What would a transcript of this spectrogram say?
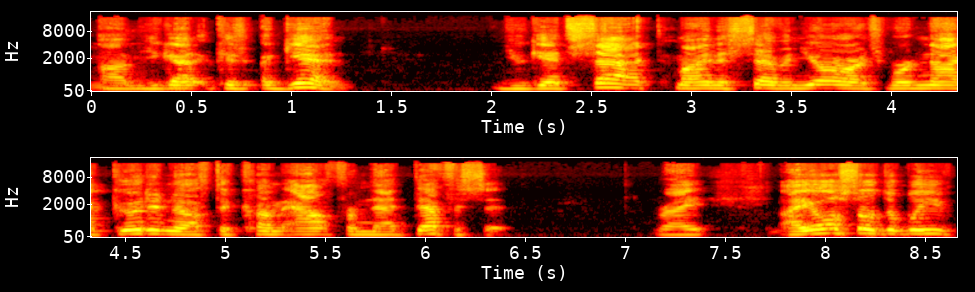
Mm-hmm. Um, you got it because again, you get sacked minus seven yards. We're not good enough to come out from that deficit, right? I also believe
